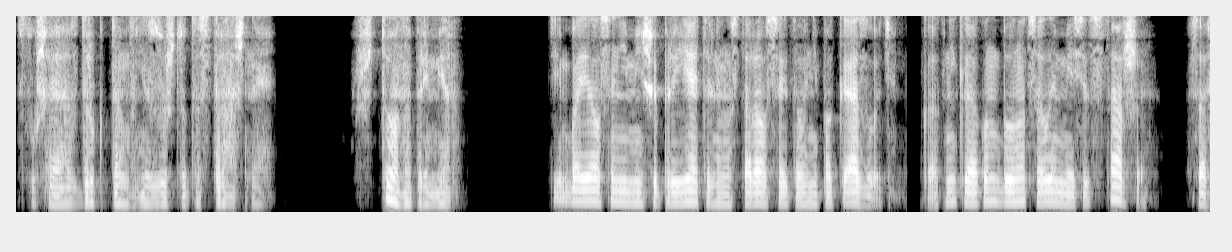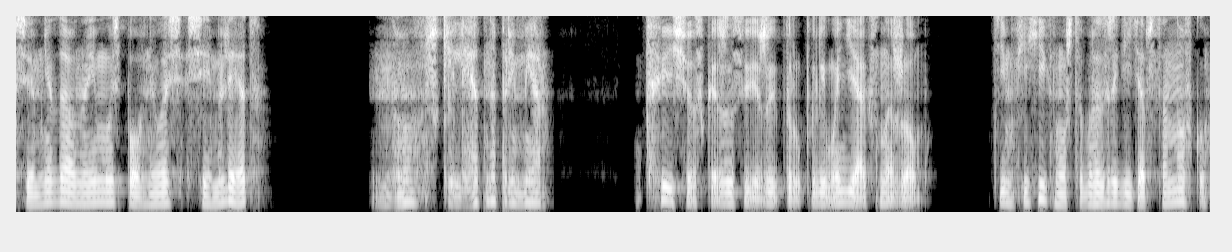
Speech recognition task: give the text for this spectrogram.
Слушай, а вдруг там внизу что-то страшное? Что, например? Тим боялся не меньше приятеля, но старался этого не показывать. Как никак он был на целый месяц старше. Совсем недавно ему исполнилось семь лет. Ну, скелет, например. Ты еще скажи свежий труп или маньяк с ножом. Тим хихикнул, чтобы разрядить обстановку,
